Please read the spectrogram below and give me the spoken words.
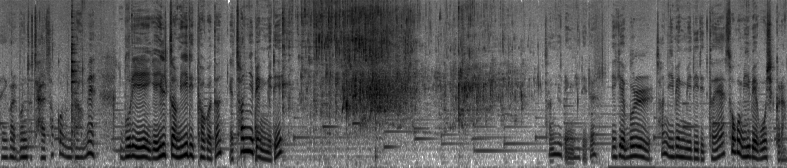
자 이걸 먼저 잘 섞어 놓은 다음에 물이 이게 1.2리터거든. 1200ml. (1200ml를) 이게 물 1200ml에 소금 250g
